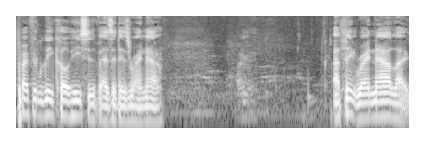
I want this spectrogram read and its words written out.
perfectly cohesive as it is right now. I think right now, like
